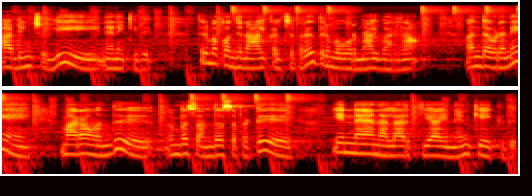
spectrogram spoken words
அப்படின்னு சொல்லி நினைக்குது. திரும்ப கொஞ்ச நாள் கழிச்ச பிறகு திரும்ப ஒரு நாள் வர்றான். வந்த உடனே மரம் வந்து ரொம்ப சந்தோஷப்பட்டு என்ன நல்லா இருக்கியா? என்னன்னு கேட்குது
